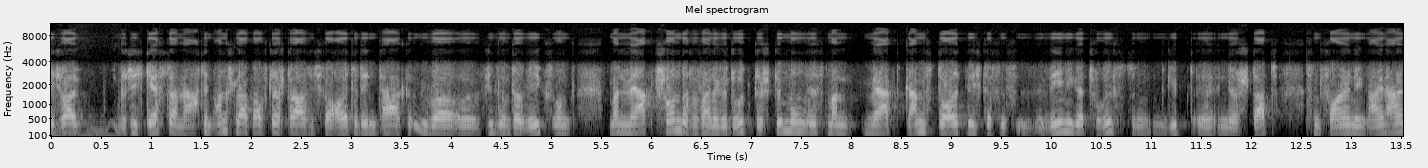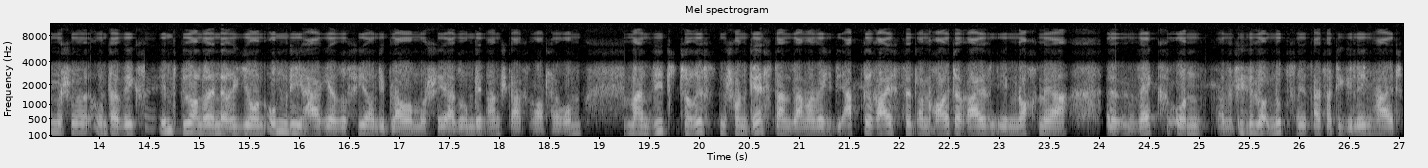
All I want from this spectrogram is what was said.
ich war natürlich gestern nach dem Anschlag auf der Straße, ich war heute den Tag über äh, viel unterwegs und man merkt schon, dass es eine gedrückte Stimmung ist. Man merkt ganz deutlich, dass es weniger Touristen gibt äh, in der Stadt. Es sind vor allen Dingen Einheimische unterwegs, insbesondere in der Region um die Hagia Sophia und die Blaue Moschee, also um den Anschlagsort herum. Man sieht Touristen schon gestern, sagen wir welche, die abgereist sind und heute reisen eben noch mehr äh, weg und also viele Leute nutzen jetzt einfach die Gelegenheit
